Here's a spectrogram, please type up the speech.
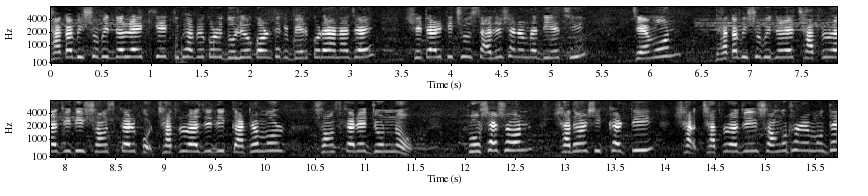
ঢাকা বিশ্ববিদ্যালয়কে কীভাবে করে দলীয়করণ থেকে বের করে আনা যায়, সেটার কিছু সাজেশন আমরা দিয়েছি। যেমন, ঢাকা বিশ্ববিদ্যালয়ের ছাত্র রাজনীতির সংস্কার ছাত্র রাজনীতির কাঠামোর সংস্কারের জন্য প্রশাসন, সাধারণ শিক্ষার্থী ছাত্র রাজনীতির সংগঠনের মধ্যে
